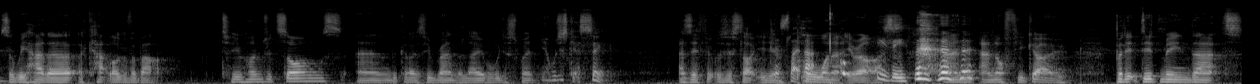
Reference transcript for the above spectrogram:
So we had a, a catalogue of about 200 songs, and the guys who ran the label just went, "Yeah, we'll just get a sync," as if it was just like you just like pull that. one out of your ass, easy, and, and off you go. But it did mean that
